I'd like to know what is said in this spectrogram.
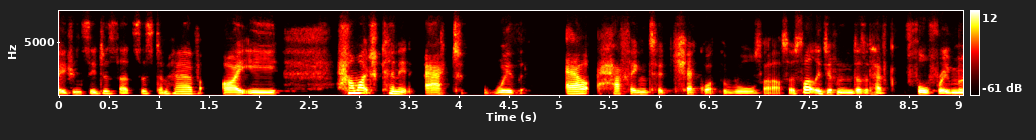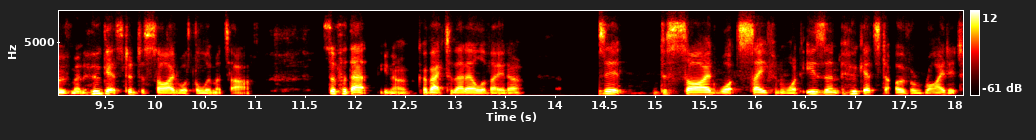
agency does that system have, i.e., how much can it act without having to check what the rules are? So slightly different. Does it have full free movement? Who gets to decide what the limits are? So for that, you know, go back to that elevator. Does it decide what's safe and what isn't? Who gets to override it?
